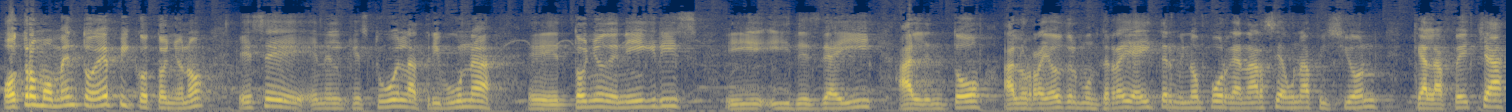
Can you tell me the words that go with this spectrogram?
Otro momento épico, Toño, ¿no? Ese en el que estuvo en la tribuna eh, Toño de Nigris y, desde ahí alentó a los Rayados del Monterrey. Ahí terminó por ganarse a una afición que a la fecha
